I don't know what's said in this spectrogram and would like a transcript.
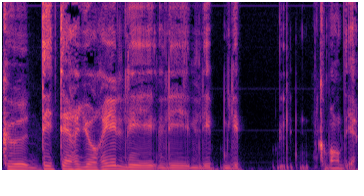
que détériorer les, les, les, les comment dire,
